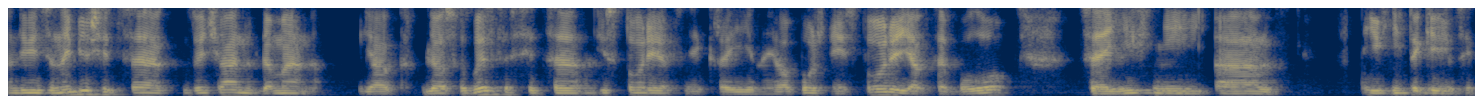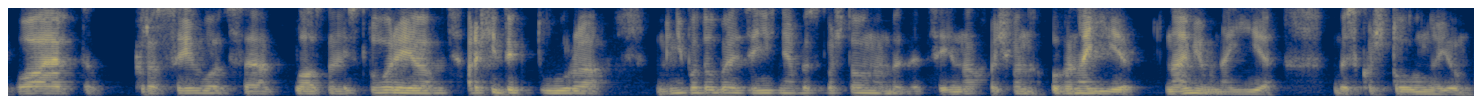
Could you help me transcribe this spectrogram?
Дивіться, найбільші це звичайно для мене, як для особистості, це історія цієї країни. Я обожнюю історію, як це було. Це їхній, е, їхній такий цей вайб, красиво, це класна історія, архітектура. Мені подобається їхня безкоштовна медицина, хоч вона вона є, принаймні вона є безкоштовною.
